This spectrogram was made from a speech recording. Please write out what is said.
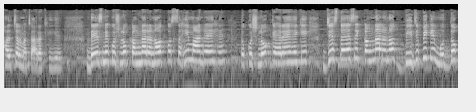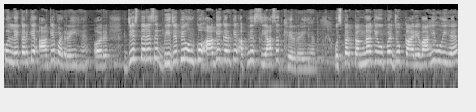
हलचल मचा रखी है। देश में कुछ लोग कंगना रनौत को सही मान रहे हैं तो कुछ लोग कह रहे हैं कि जिस तरह से कंगना रनौत बीजेपी के मुद्दों को लेकर के आगे बढ़ रही हैं और जिस तरह से बीजेपी उनको आगे करके अपने सियासत खेल रही है, उस पर कंगना के ऊपर जो कार्यवाही हुई है,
